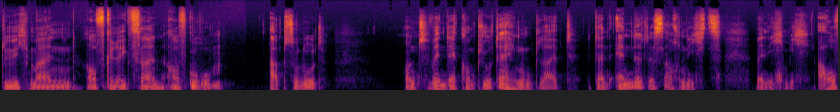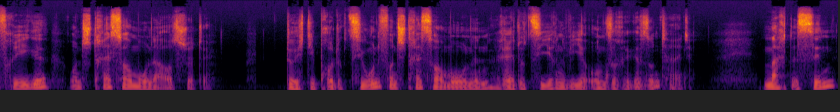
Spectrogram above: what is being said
durch mein Aufgeregtsein aufgehoben. Absolut. Und wenn der Computer hängen bleibt, dann ändert es auch nichts, wenn ich mich aufrege und Stresshormone ausschütte. Durch die Produktion von Stresshormonen reduzieren wir unsere Gesundheit. Macht es Sinn,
